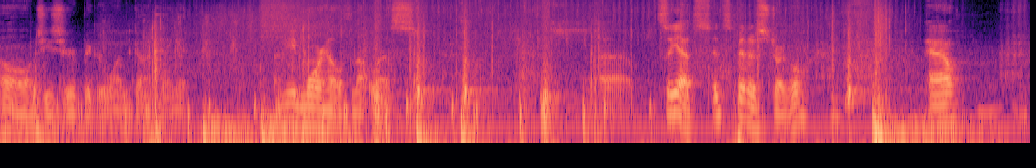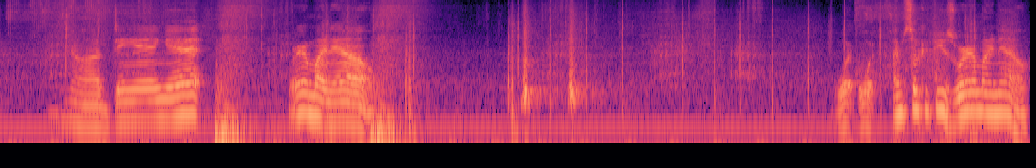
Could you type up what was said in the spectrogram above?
Oh, jeez, you're a bigger one. God dang it. I need more health, not less. Uh, so yeah, it's it's been a struggle. Ow. God dang it. Where am I now? What what I'm so confused. Where am I now?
